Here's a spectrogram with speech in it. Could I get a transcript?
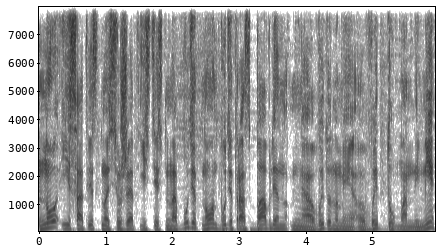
Но и, соответственно, сюжет, естественно, будет, но он будет разбавлен выдуманными, выдуманными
